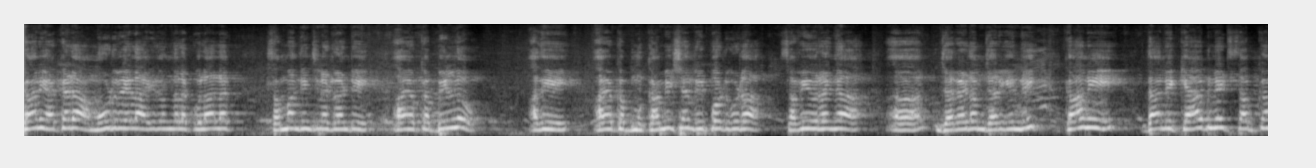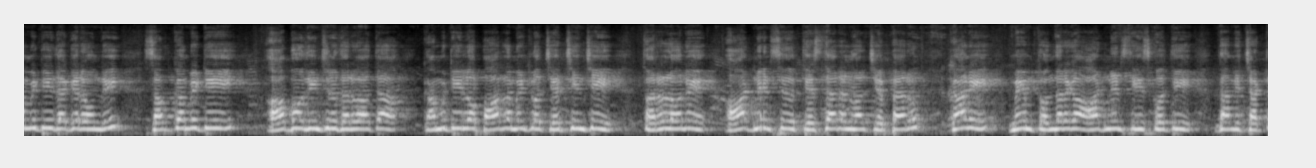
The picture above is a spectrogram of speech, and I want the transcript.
కానీ అక్కడ మూడు వేల ఐదు వందల కులాలకు సంబంధించినటువంటి ఆ యొక్క బిల్లు అది ఆ యొక్క కమిషన్ రిపోర్ట్ కూడా సవివరంగా జరగడం జరిగింది. కానీ దాని క్యాబినెట్ సబ్ కమిటీ దగ్గర ఉంది. సబ్ కమిటీ ఆమోదించిన తర్వాత కమిటీలో పార్లమెంట్లో చర్చించి త్వరలోనే ఆర్డినెన్స్ తెస్తారని వాళ్ళు చెప్పారు. కానీ మేము తొందరగా ఆర్డినెన్స్ తీసుకొచ్చి దాన్ని చట్ట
